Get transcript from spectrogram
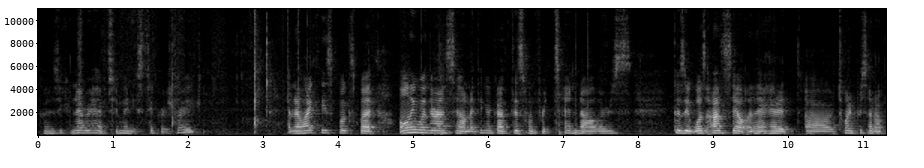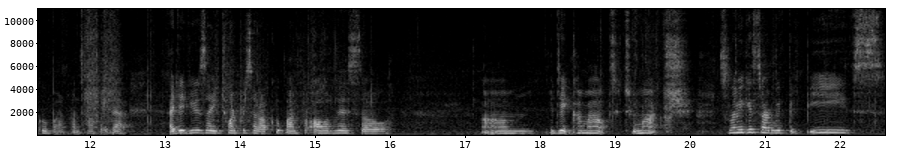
because you can never have too many stickers, right? And I like these books, but only when they're on sale. And I think I got this one for $10 because it was on sale and I had a 20% uh, off coupon on top of that. I did use a 20% off coupon for all of this, so um, it didn't come out too much. So let me get started with the beads.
